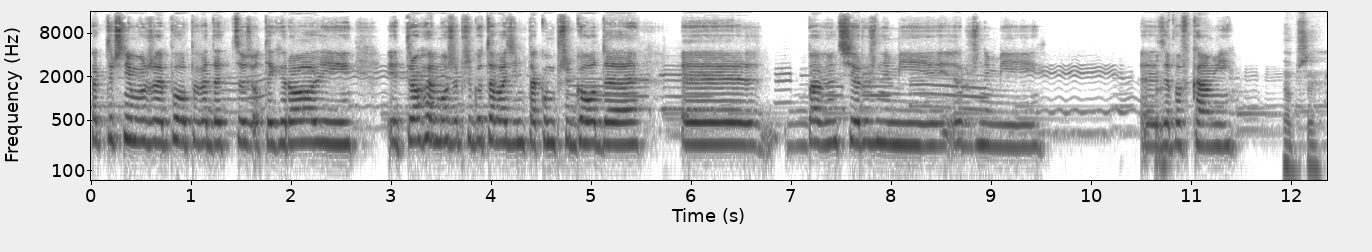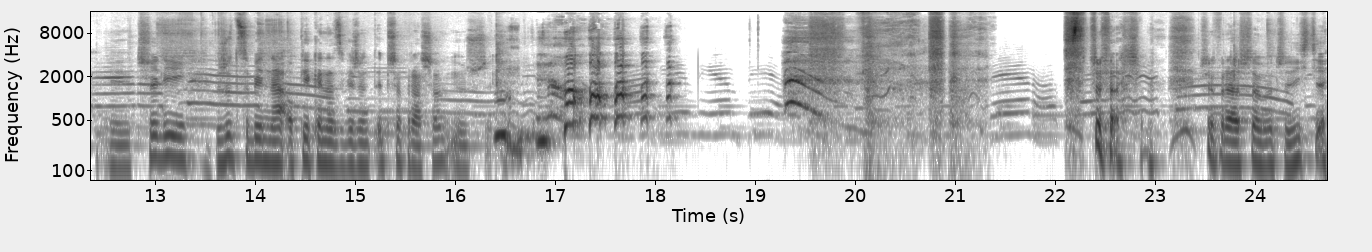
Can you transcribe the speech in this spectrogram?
faktycznie może poopowiadać coś o tej roli, i trochę może przygotować im taką przygodę, yy, bawiąc się różnymi, różnymi yy, zabawkami. Dobrze. y, Czyli rzuć sobie na opiekę nad zwierzętami. Przepraszam, już. Przepraszam. Przepraszam, oczywiście.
